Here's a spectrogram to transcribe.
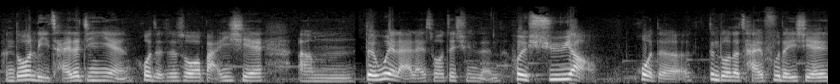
很多理财的经验，或者是说把一些嗯对未来来说，这群人会需要。获得更多的财富的一些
